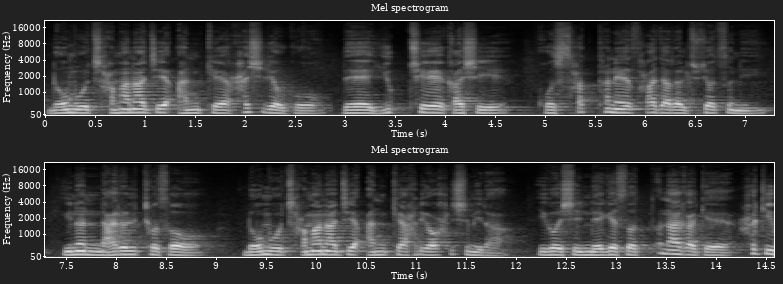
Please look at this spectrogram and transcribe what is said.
너무 자만하지 않게 하시려고 내 육체의 가시 곧 사탄의 사자를 주셨으니 이는 나를 쳐서 너무 자만하지 않게 하려 하심이라. 이것이 내게서 떠나가게 하기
